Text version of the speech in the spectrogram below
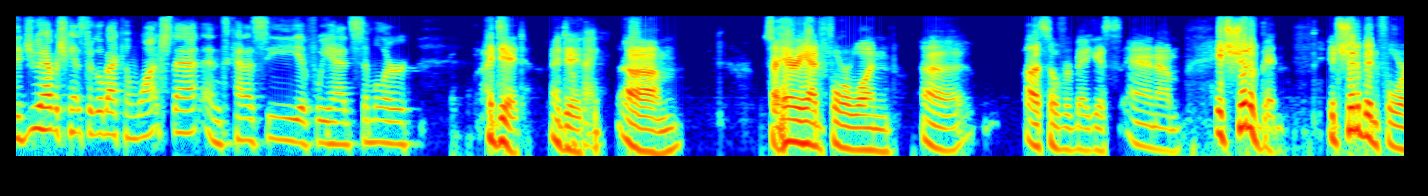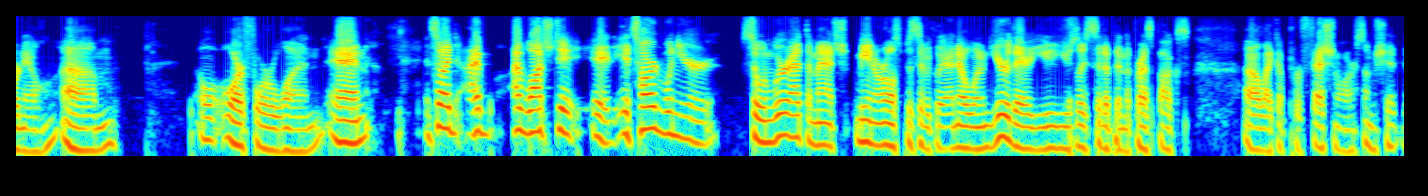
did you have a chance to go back and watch that and kind of see if we had similar? I did. I did. Okay. Um, so Harry had four one uh, us over Vegas, and um, it should have been it should have been four 0 um, or four one, and and so I, I, I watched it. it. It's hard when you're so when we're at the match, me and Earl specifically. I know when you're there, you usually sit up in the press box uh, like a professional or some shit.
